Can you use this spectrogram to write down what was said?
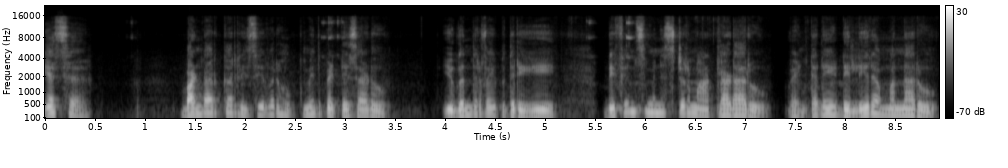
yes sir Bandarkar receiver hook మీద పెట్టేశాడు. యుగంధర్ వైపు తిరిగి డిఫెన్స్ మినిస్టర్ మాట్లాడారు. వెంటనే ఢిల్లీ రమ్మన్నారు.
